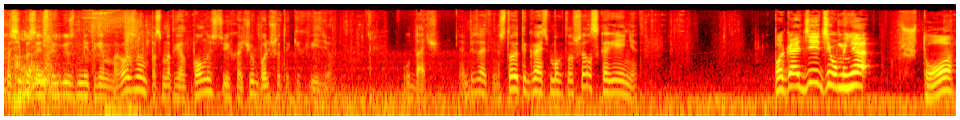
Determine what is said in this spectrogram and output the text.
Спасибо за интервью с Дмитрием Морозовым. Посмотрел полностью и хочу больше таких видео. Удачи. Обязательно. Стоит играть в Mortal Shell? Скорее нет. Погодите, у меня... Что?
